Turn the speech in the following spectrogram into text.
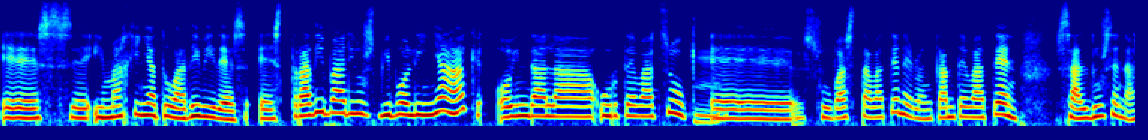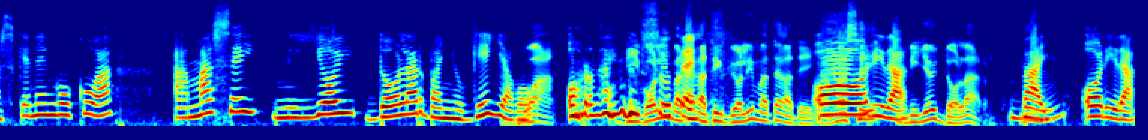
Ez, eh, imaginatu adibidez, Stradivarius bibolinak, oindala urte batzuk, mm. eh, subasta baten, ero enkante baten, salduzen azkenengokoa, amasei milioi dolar baino gehiago ordain zuten. Bibolin bategatik, biolin bategatik. Hori da. milioi dolar. Bai, mm-hmm. hori da.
